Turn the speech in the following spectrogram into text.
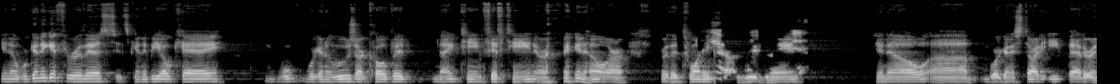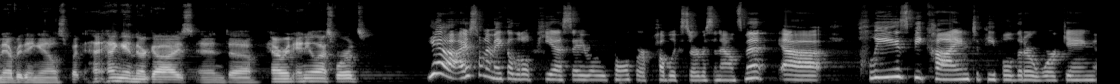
you know, we're going to get through this. It's going to be okay. We're going to lose our COVID 19, 15, or you know, or or the 20 pounds we've gained. You know, uh, we're going to start to eat better and everything else. But hang in there, guys. And uh, Harriet, any last words? Yeah, I just want to make a little PSA really quick or public service announcement. Uh, please be kind to people that are working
